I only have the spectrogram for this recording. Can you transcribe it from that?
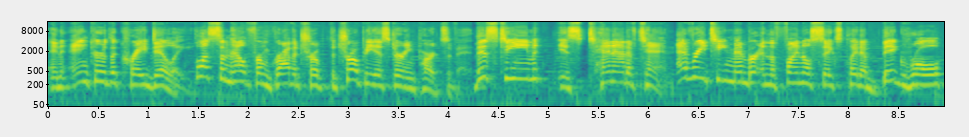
and Anchor the Cradily, plus some help from Gravitrope the Tropius during parts of it. This team is 10 out of 10. Every team member in the final six played a big role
